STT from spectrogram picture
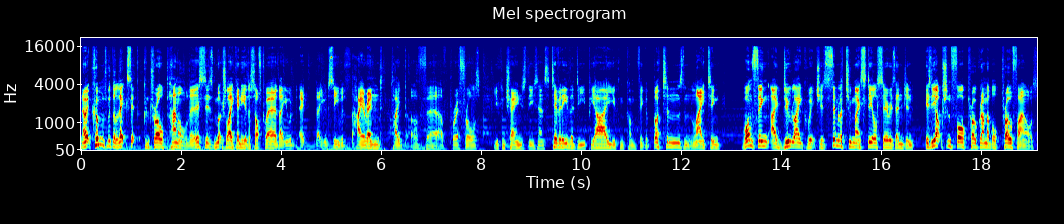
Now it comes with the Lexip control panel. This is much like any other software that you would eh, that you would see with higher end type of, uh, of peripherals. You can change the sensitivity, the DPI, you can configure buttons and lighting. One thing I do like, which is similar to my SteelSeries engine, is the option for programmable profiles.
